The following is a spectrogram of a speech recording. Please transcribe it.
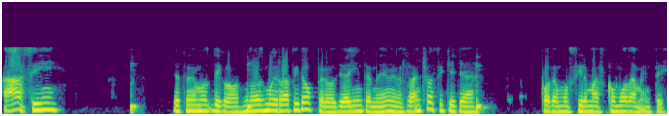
Ah, sí. Ya tenemos, digo, no es muy rápido, pero ya hay internet en el rancho, así que ya podemos ir más cómodamente.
